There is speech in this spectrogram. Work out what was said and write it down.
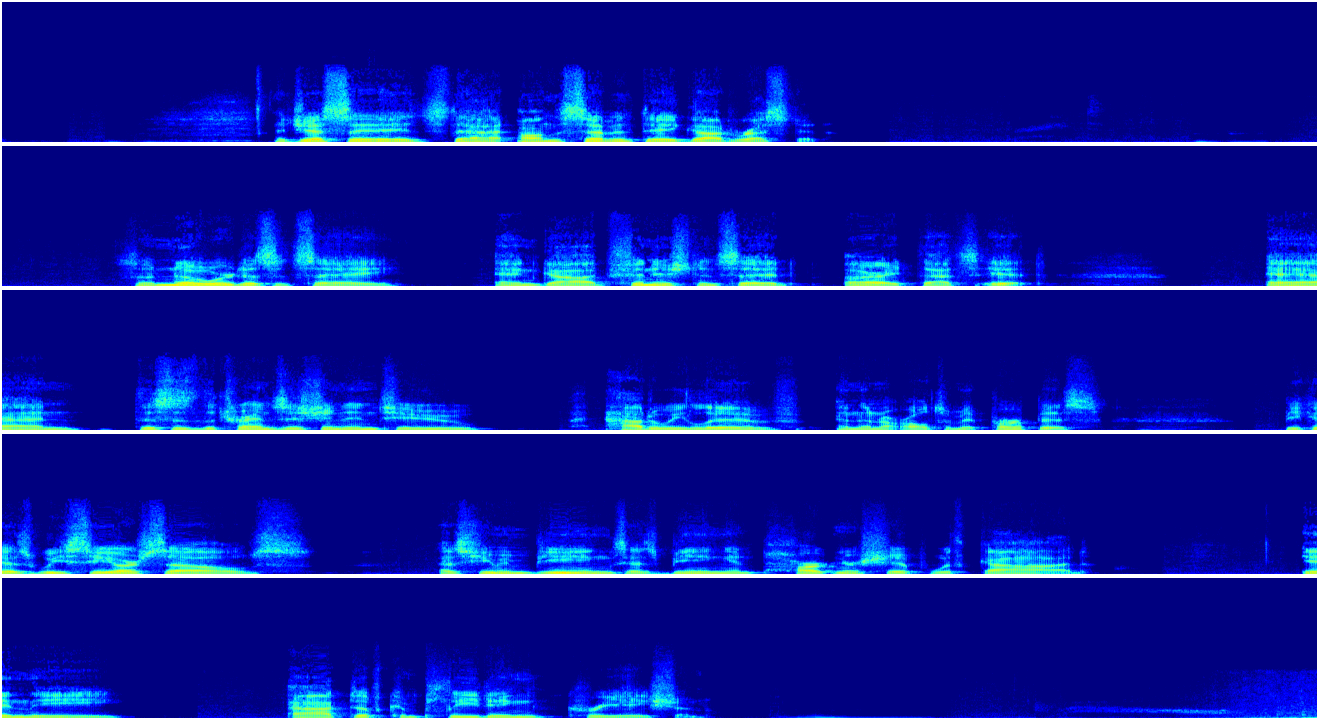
It just says that on the seventh day God rested. So nowhere does it say, and God finished and said, all right, that's it. And this is the transition into how do we live and then our ultimate purpose because we see ourselves as human beings as being in partnership with God in the act of completing creation.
